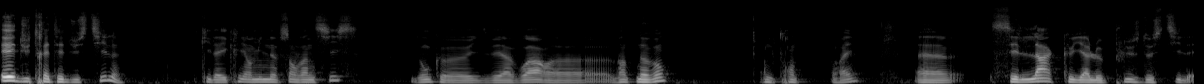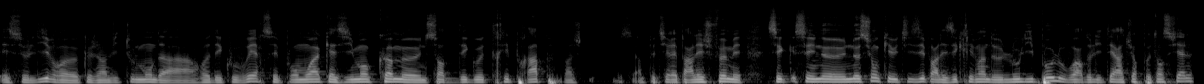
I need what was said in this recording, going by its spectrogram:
et du traité du style, qu'il a écrit en 1926. Donc, euh, il devait avoir 29 euh, ans. Ou 30, ouais. Euh, c'est là qu'il y a le plus de style. Et ce livre que j'invite tout le monde à redécouvrir, c'est pour moi quasiment comme une sorte d'ego trip rap. c'est un peu tiré par les cheveux, mais c'est une, notion qui est utilisée par les écrivains de l'Oulipo, l'ouvroir de littérature potentielle.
